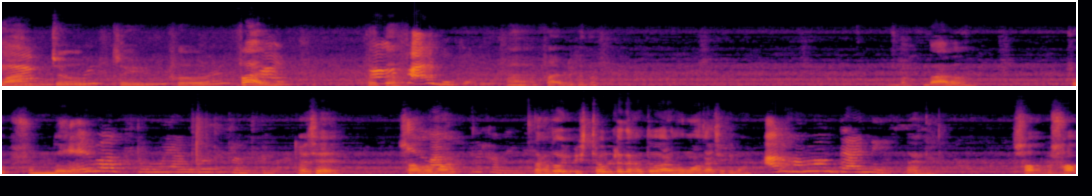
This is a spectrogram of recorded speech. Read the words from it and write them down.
One two three four five তাই তো? হ্যাঁ ফাইভ লেখা তো দারুণ। খুব সুন্দর। হয়েছে? সব হোমওয়ার্ক দেখো তো ওই পৃষ্ঠা উল্টে দেখো তো আর হোমওয়ার্ক আছে কিনা। আর তাই না? সব সব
